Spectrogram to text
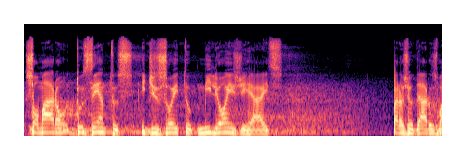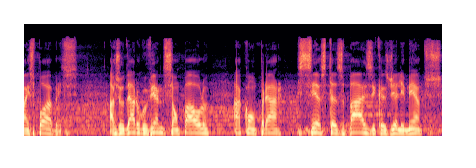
somaram 218 milhões de reais para ajudar os mais pobres, ajudar o governo de São Paulo a comprar cestas básicas de alimentos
